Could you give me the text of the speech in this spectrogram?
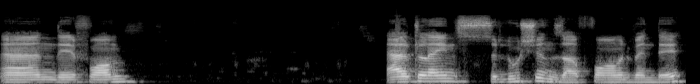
And they form alkaline solutions are formed when they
